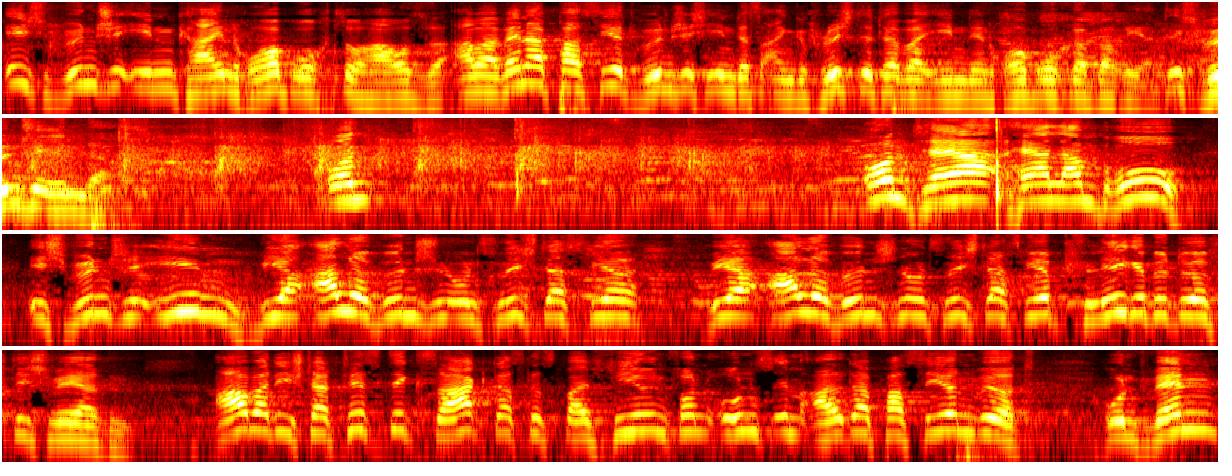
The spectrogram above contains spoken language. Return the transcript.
ich wünsche Ihnen keinen Rohrbruch zu Hause. Aber wenn er passiert, wünsche ich Ihnen, dass ein Geflüchteter bei Ihnen den Rohrbruch repariert. Ich wünsche Ihnen das. Und Herr, Herr Lambrou, ich wünsche Ihnen, wir alle wünschen uns nicht, dass wir wir alle wünschen uns nicht, dass wir pflegebedürftig werden. Aber die Statistik sagt, dass das bei vielen von uns im Alter passieren wird. Und wenn,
